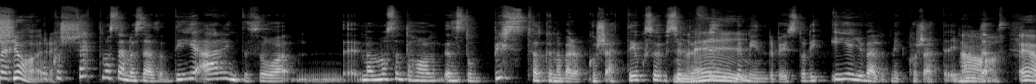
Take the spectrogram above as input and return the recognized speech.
men, Kör. och korsett måste jag ändå säga, så att det är inte så... Man måste inte ha en stor byst för att kunna bära upp korsett. Det är också superfint Nej. med mindre byst och det är ju väldigt mycket korsetter i Ja, modet.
